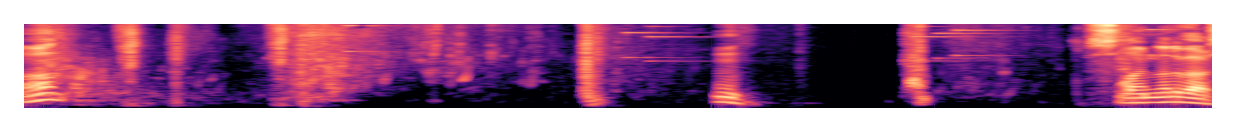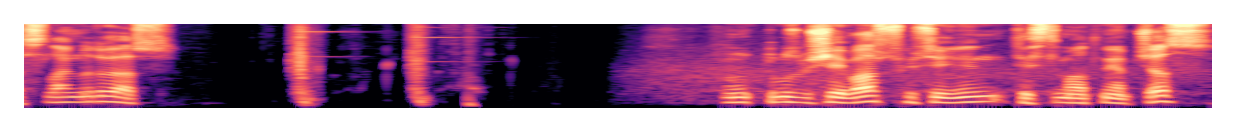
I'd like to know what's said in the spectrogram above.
Lan. Hı. Slime'ları ver, slime'ları ver. Unuttuğumuz bir şey var. Hüseyin'in teslimatını yapacağız.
